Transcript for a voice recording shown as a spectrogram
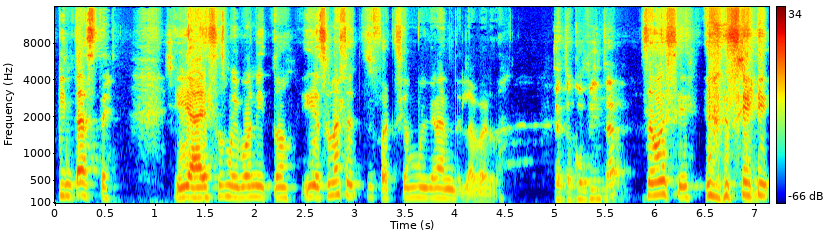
pintaste. Y ya eso es muy bonito y es una satisfacción muy grande, la verdad. ¿Te tocó pintar? Sí, sí, sí,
